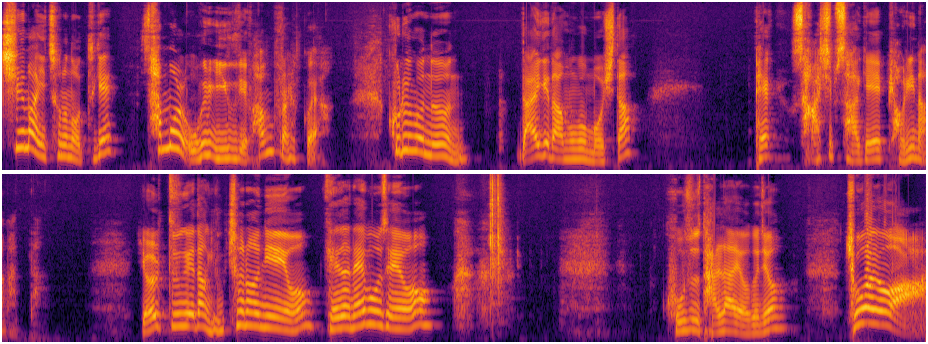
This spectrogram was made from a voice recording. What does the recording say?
7만 2천 원은 어떻게? 3월 5일 이후에 환불할 거야. 그러면은 나에게 남은 건 무엇이다? 144개의 별이 남았다. 12개당 6천 원이에요. 계산해 보세요. 고수 달라요. 그죠? 좋아요와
